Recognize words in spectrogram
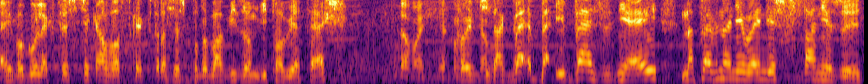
Ej, w ogóle chcesz ciekawostkę, która się spodoba widzom i tobie też? Dawaj, jakąś Powiem ci tak, ciekawostkę. be, be, bez niej na pewno nie będziesz w stanie żyć.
